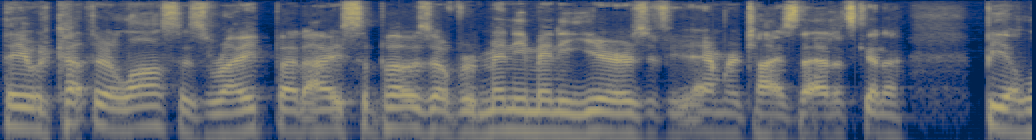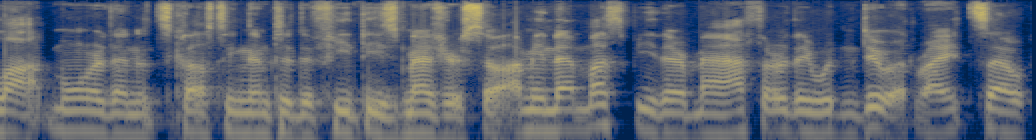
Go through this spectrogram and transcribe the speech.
they would cut their losses, right? But I suppose over many, many years, if you amortize that, it's going to be a lot more than it's costing them to defeat these measures. So, I mean, that must be their math, or they wouldn't do it, right? So,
